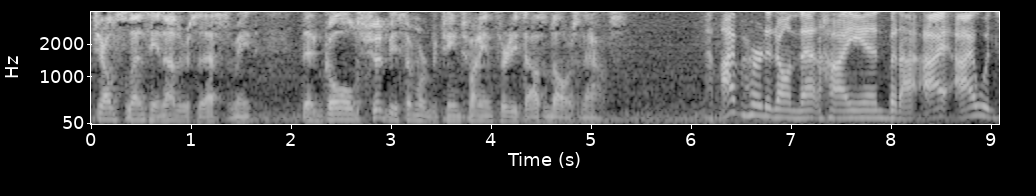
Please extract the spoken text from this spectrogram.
Gerald Celente and others that estimate that gold should be somewhere between twenty and thirty thousand dollars an ounce. I've heard it on that high end, but I, I, I would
